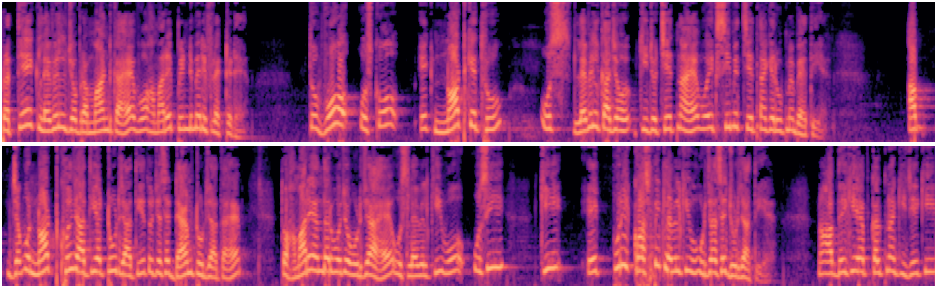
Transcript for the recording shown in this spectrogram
प्रत्येक लेवल जो ब्रह्मांड का है, वो हमारे पिंड में रिफ्लेक्टेड है। तो वो उसको एक नॉट के थ्रू उस लेवल का जो, की जो चेतना है, वो एक सीमित चेतना के रूप में बहती है। अब जब वो नॉट खुल जाती है, टूट जाती है तो जैसे डैम टूट जाता है तो हमारे अंदर वो जो ऊर्जा है, उस लेवल की, वो उसी की एक पूरी कॉस्मिक लेवल की ऊर्जा से जुड़ जाती है। ना आप देखिए, आप कल्पना कीजिए कि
